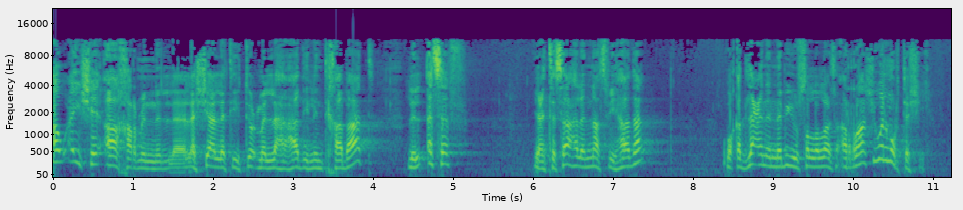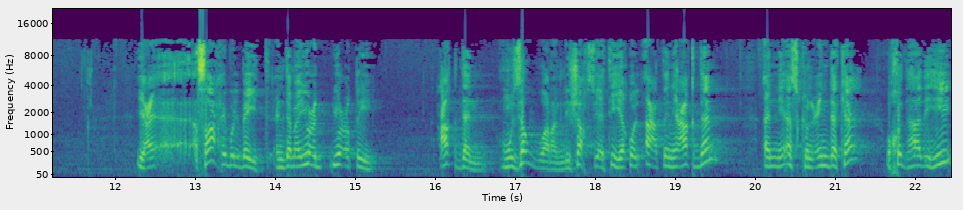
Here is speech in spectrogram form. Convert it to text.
أو أي شيء آخر من الأشياء التي تعمل لها هذه الانتخابات للأسف يعني تساهل الناس في هذا وقد لعن النبي صلى الله عليه وسلم الراشي والمرتشي. يعني صاحب البيت عندما يعطي عقدا مزورا لشخص يأتيه يقول أعطني عقدا أني أسكن عندك وخذ هذه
